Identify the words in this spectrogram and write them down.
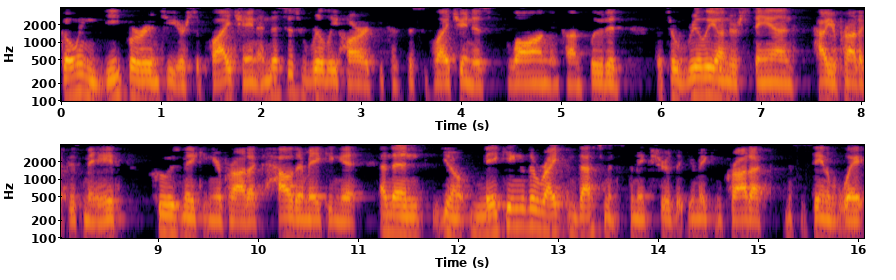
going deeper into your supply chain, and this is really hard because the supply chain is long and convoluted, but to really understand how your product is made, who's making your product, how they're making it, and then, you know, making the right investments to make sure that you're making product in a sustainable way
